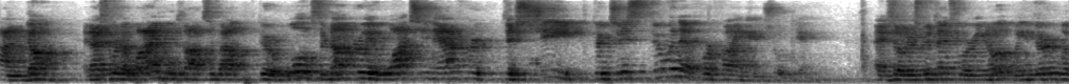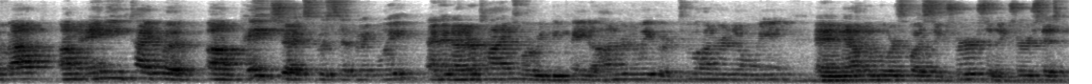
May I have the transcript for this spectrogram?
I'm gone. And that's where the Bible talks about they're wolves. They're not really watching after the sheep, they're just doing it for financial gain. And so there's been times where, you know we endured without um, any type of um, paycheck specifically, and then other times where we'd be paid 100 a week or 200 a week, and now the Lord's blessed the church, and the church has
